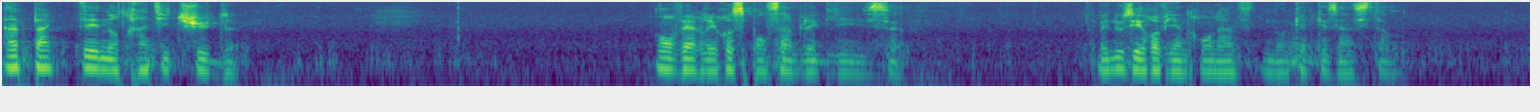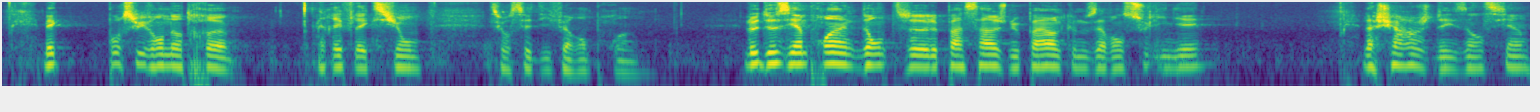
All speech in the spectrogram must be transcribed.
impacter notre attitude envers les responsables de l'Église. Mais nous y reviendrons dans quelques instants. Mais poursuivons notre réflexion sur ces différents points. Le deuxième point dont euh, le passage nous parle, que nous avons souligné, la charge des anciens,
